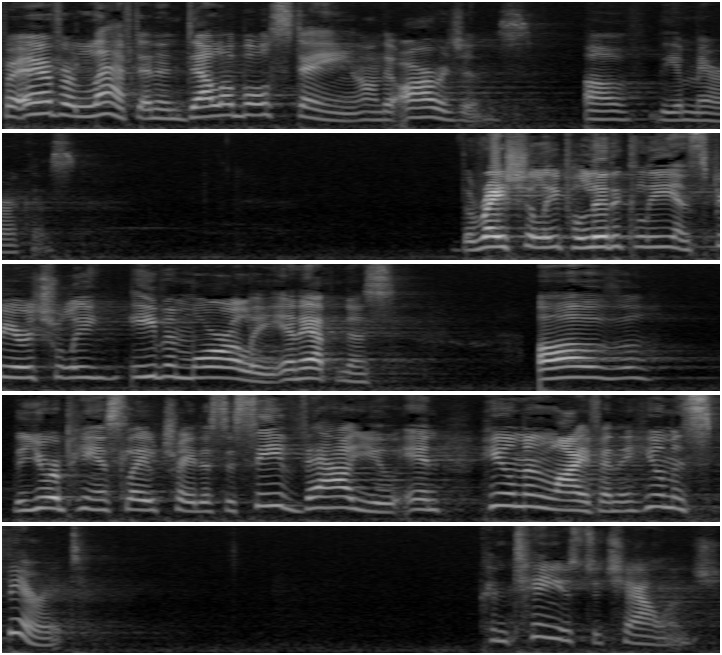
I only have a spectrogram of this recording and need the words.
forever left an indelible stain on the origins of the Americas. The racially, politically, and spiritually, even morally, ineptness of the European slave traders to see value in human life and the human spirit continues to challenge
